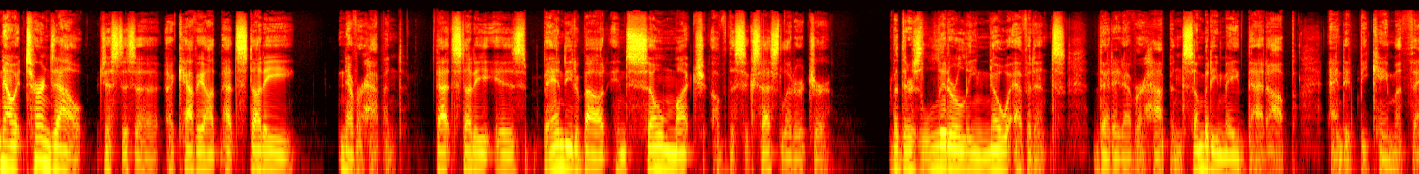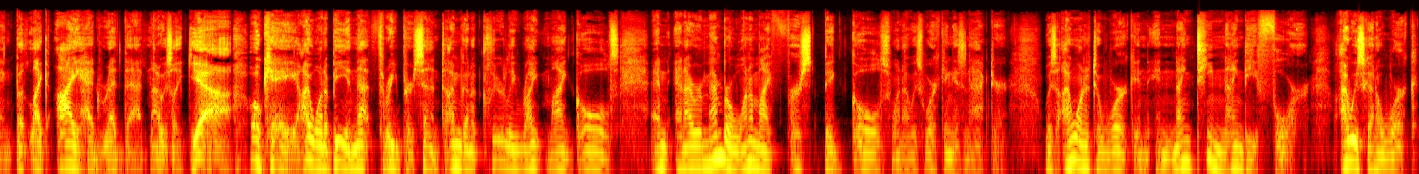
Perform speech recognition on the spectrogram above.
Now, it turns out, just as a, a, caveat, that study never happened. That study is bandied about in so much of the success literature, but there's literally no evidence that it ever happened. Somebody made that up and it became a thing. But like I had read that and I was like, yeah, okay, I want to be in that 3%. I'm going to clearly write my goals. And, and I remember one of my first big goals when I was working as an actor was I wanted to work in, in 1994. I was going to work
